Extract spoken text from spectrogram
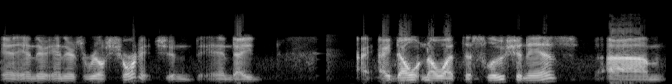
and and, there, and there's a real shortage, and and I I, I don't know what the solution is. Um,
